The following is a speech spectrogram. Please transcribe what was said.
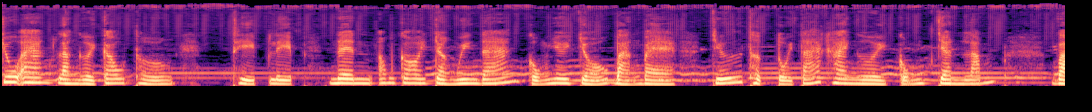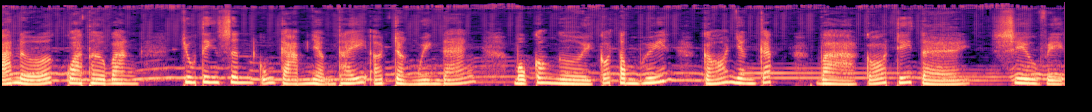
Chu An là người câu thượng, thiệp liệp nên ông coi Trần Nguyên Đáng cũng như chỗ bạn bè, chứ thực tuổi tác hai người cũng chênh lắm. Vả nữa, qua thơ văn, Chu Tiên Sinh cũng cảm nhận thấy ở Trần Nguyên Đáng một con người có tâm huyết, có nhân cách và có trí tệ, siêu việt.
